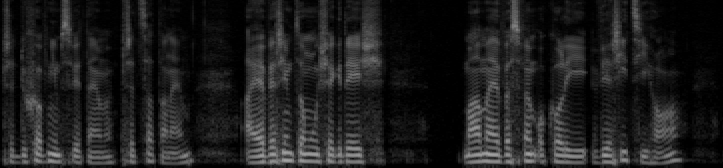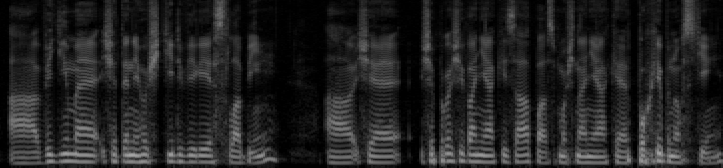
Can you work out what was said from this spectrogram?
před duchovním světem, před satanem. A já věřím tomu, že když máme ve svém okolí věřícího a vidíme, že ten jeho štít víry je slabý a že, že prožívá nějaký zápas, možná nějaké pochybnosti,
